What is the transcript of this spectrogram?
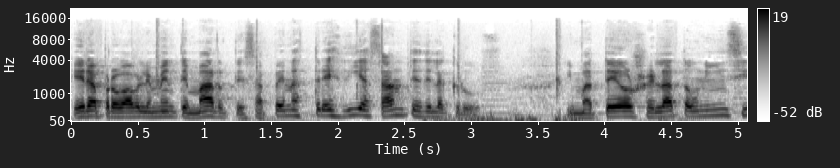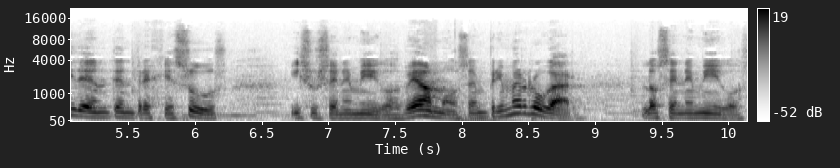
Era probablemente martes, apenas tres días antes de la cruz. Y Mateo relata un incidente entre Jesús y sus enemigos. Veamos, en primer lugar, los enemigos.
